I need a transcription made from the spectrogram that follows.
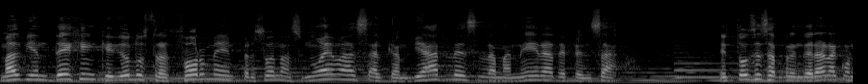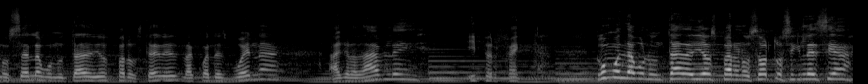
más bien dejen que Dios los transforme en personas nuevas al cambiarles la manera de pensar. Entonces aprenderán a conocer la voluntad de Dios para ustedes, la cual es buena, agradable y perfecta. ¿Cómo es la voluntad de Dios para nosotros, iglesia?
